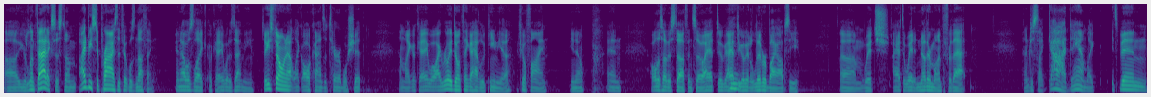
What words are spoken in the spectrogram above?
uh, your lymphatic system, I'd be surprised if it was nothing. And I was like, okay, what does that mean? So he's throwing out like all kinds of terrible shit. I'm like, okay, well, I really don't think I have leukemia. I feel fine, you know, and all this other stuff. And so I have to, I have to go get a liver biopsy, um, which I have to wait another month for that. And I'm just like, God damn, like it's been,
